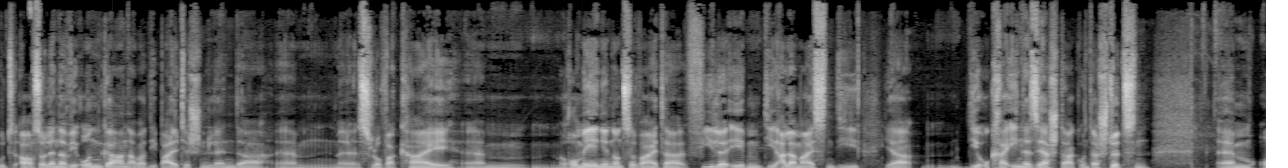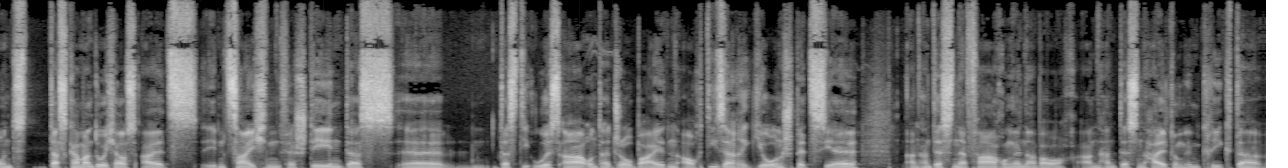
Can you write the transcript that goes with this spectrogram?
gut, auch so Länder wie Ungarn, aber die baltischen Länder, ähm, äh, Slowakei, ähm, Rumänien und so weiter, viele eben, die allermeisten, die ja die Ukraine sehr stark unterstützen. Ähm, und das kann man durchaus als eben Zeichen verstehen, dass, äh, dass die USA unter Joe Biden auch dieser Region speziell anhand dessen Erfahrungen, aber auch anhand dessen Haltung im Krieg da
